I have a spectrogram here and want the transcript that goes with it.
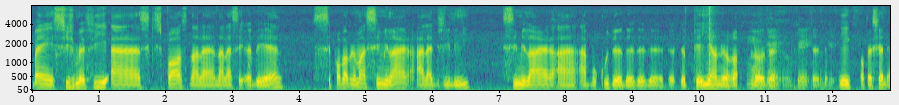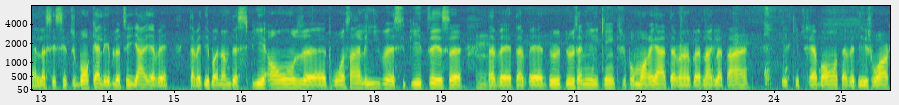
Ben, si je me fie à ce qui se passe dans la, dans la CEBL, c'est probablement similaire à la G-League similaire à, beaucoup de, pays en Europe, de, ligues professionnelles. C'est du bon calibre. Hier, il y avait tu avais des bonhommes de 6 pieds 11, 300 euh, livres, 6 pieds 10. Tu avais, deux, deux, Américains qui jouent pour Montréal. Tu avais un gars de l'Angleterre qui, qui, est très bon. Tu avais des joueurs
